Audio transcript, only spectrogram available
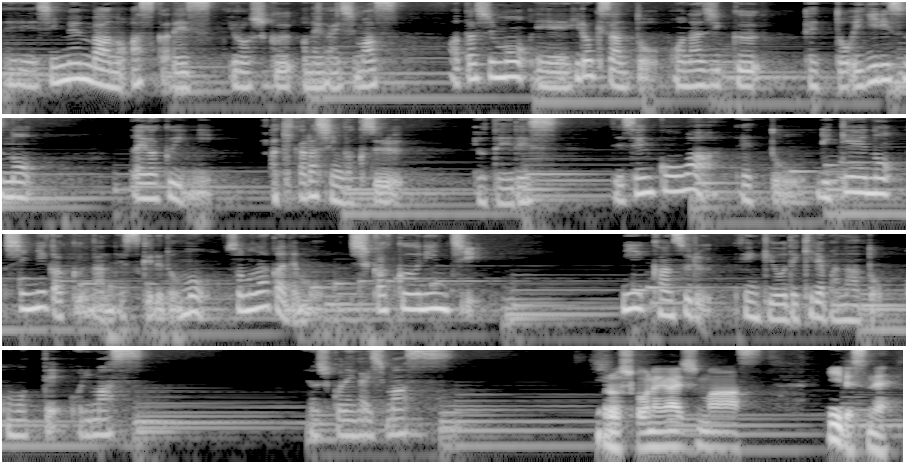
えー新メンバーのアスカです。よろしくお願いします。私も、えーひろきさんと同じく、えっと、イギリスの大学院に秋から進学する予定です。で専攻は、えっと、理系の心理学なんですけれども、その中でも視覚認知に関する研究をできればなと思っております。よろしくお願いします。よろしくお願いします。いいですね。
